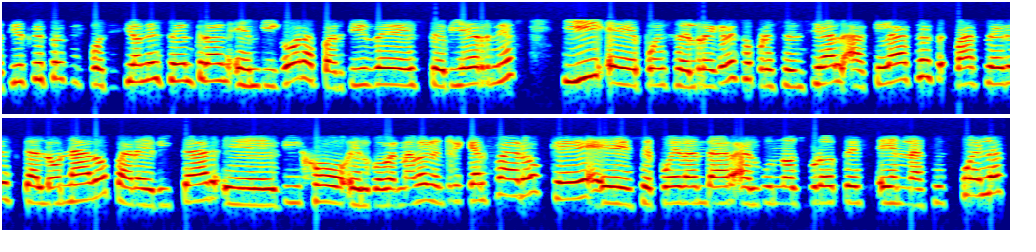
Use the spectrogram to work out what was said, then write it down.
Así es que estas disposiciones entran en vigor a partir de este viernes y eh, pues el regreso presencial a clases va a ser escalonado para evitar, eh, dijo el gobernador Enrique Alfaro, que eh, se puedan dar algunos brotes en las escuelas.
